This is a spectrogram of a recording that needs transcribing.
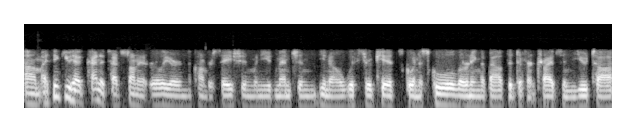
Um, I think you had kind of touched on it earlier in the conversation when you'd mentioned, you know, with your kids going to school, learning about the different tribes in Utah.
